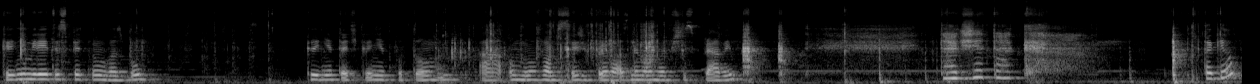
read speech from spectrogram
klidně mi dejte zpětnou vazbu. Klidně teď, klidně potom. A omlouvám se, že pro vás nemám lepší zprávy. Takže tak. Tak jo.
